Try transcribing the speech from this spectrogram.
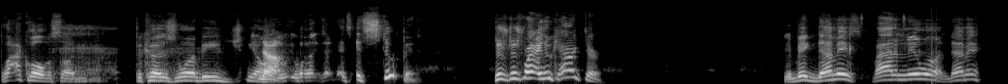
black all of a sudden because you want to be, you know, No. you wanna, it's, it's stupid. Just, just write a new character. You big dummies, write a new one, dummy.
